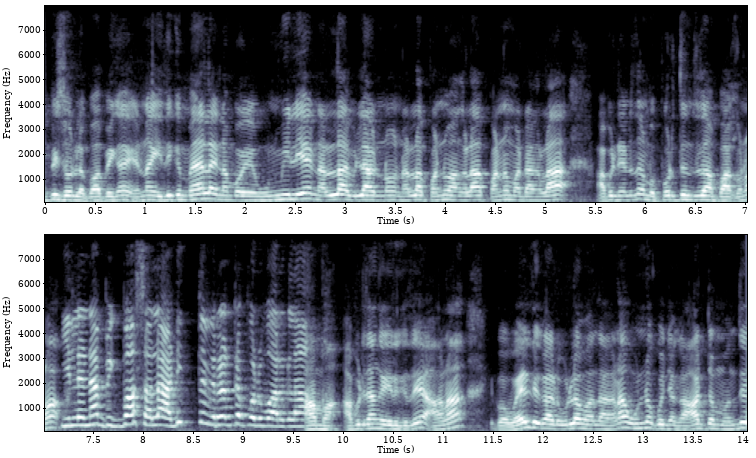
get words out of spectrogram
எபிசோடில் பார்ப்பீங்க ஏன்னா இதுக்கு மேலே நம்ம உண்மையிலேயே நல்லா விளையாடணும் நல்லா பண்ணுவாங்களா பண்ண மாட்டாங்களா அப்படின்றத நம்ம பொறுத்திருந்து தான் பார்க்கணும். இல்லைன்னா பிக் பாஸ் எல்லாம் அடித்து விரட்டப்படுவார்களா? ஆமாம் அப்படி தாங்க இருக்குது. ஆனால் இப்போ வைல்டு கார்டு உள்ளே வந்தாங்கன்னா இன்னும் கொஞ்சம் ஆட்டம் வந்து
